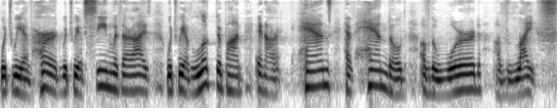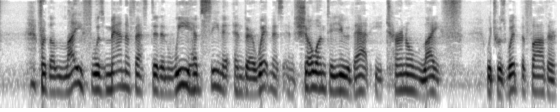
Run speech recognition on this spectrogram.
which we have heard, which we have seen with our eyes, which we have looked upon, and our hands have handled of the word of life. For the life was manifested, and we have seen it, and bear witness, and show unto you that eternal life, which was with the Father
